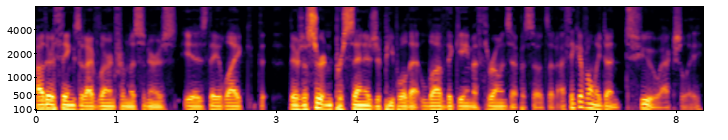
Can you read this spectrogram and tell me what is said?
other things that I've learned from listeners is they like th- there's a certain percentage of people that love the Game of Thrones episodes. That I think I've only done two actually.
